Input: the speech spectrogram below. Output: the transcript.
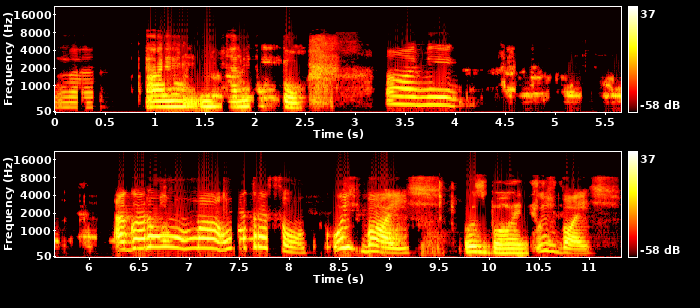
né? Ai, não, não pôr. Ai, amiga. Agora um, uma, um outro assunto. Os boys. Os boys. Os boys.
